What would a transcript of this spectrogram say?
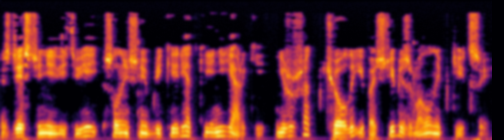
Здесь тени ветвей солнечные блики редкие и неяркие, не жужжат пчелы и почти безмолвные птицы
